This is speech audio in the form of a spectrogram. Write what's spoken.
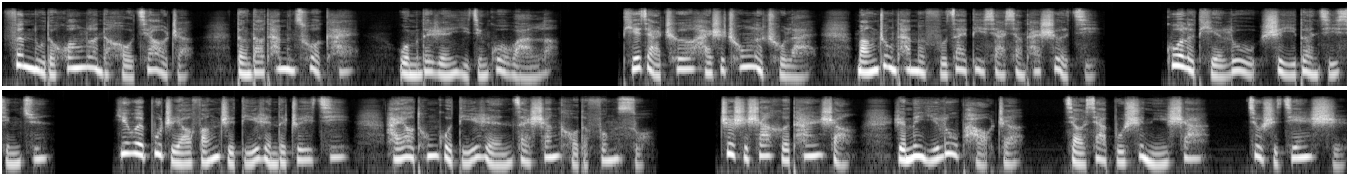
愤怒的、慌乱的吼叫着，等到他们错开。我们的人已经过完了，铁甲车还是冲了出来，芒种他们伏在地下向他射击。过了铁路是一段急行军，因为不只要防止敌人的追击，还要通过敌人在山口的封锁。这是沙河滩上，人们一路跑着，脚下不是泥沙就是坚石。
